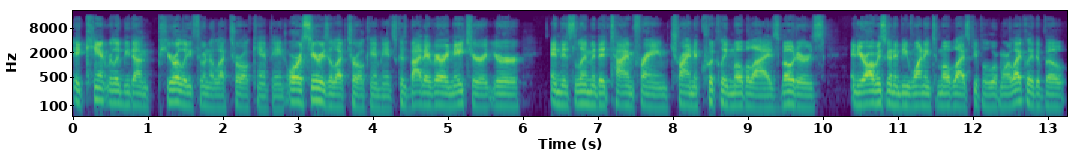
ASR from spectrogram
it can't really be done purely through an electoral campaign or a series of electoral campaigns because by their very nature, you're in this limited time frame trying to quickly mobilize voters and you're always going to be wanting to mobilize people who are more likely to vote.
